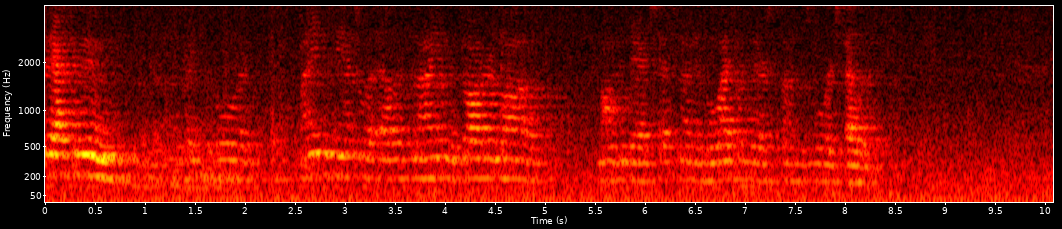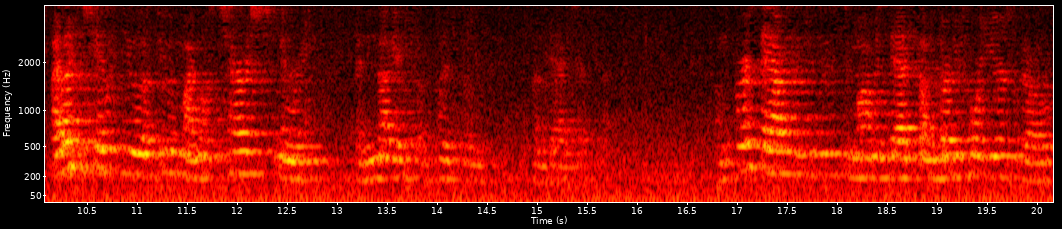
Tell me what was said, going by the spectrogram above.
Good afternoon. Praise the Lord. My name is Angela Ellis, and I am the daughter-in-law of Mom and Dad Chestnut and the wife of their son, George Ellis. I'd like to share with you a few of my most cherished memories and nuggets of wisdom from Dad Chestnut. On the first day I was introduced to Mom and Dad some 34 years ago,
